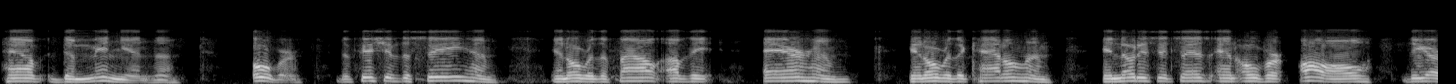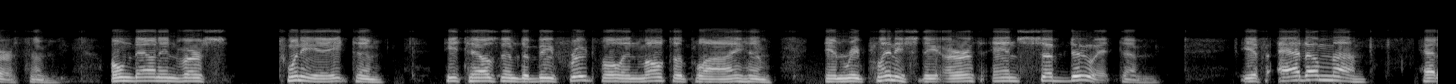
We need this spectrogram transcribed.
have dominion uh, over the fish of the sea, um, and over the fowl of the air, um, and over the cattle. Um, and notice it says, and over all the earth. Um, on down in verse 28, um, he tells them to be fruitful and multiply um, and replenish the earth and subdue it. Um, if Adam um, had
